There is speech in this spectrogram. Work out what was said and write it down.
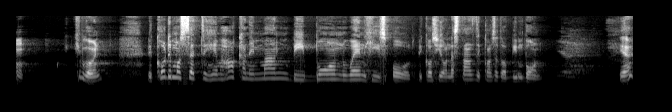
Hmm. Keep going. Nicodemus said to him, How can a man be born when he's old? Because he understands the concept of being born. Yeah? yeah?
